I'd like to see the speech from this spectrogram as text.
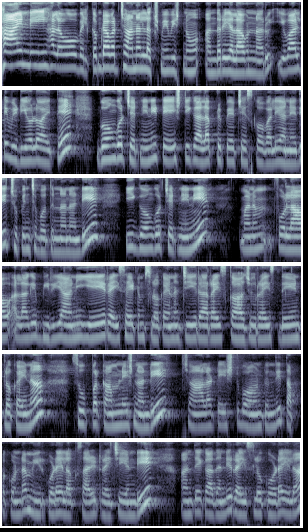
హాయ్ అండి. Hello welcome to our channel Lakshmi Vishnu. అందరూ ఎలా ఉన్నారు? ఇవాళ వీడియోలో అయితే గోంగూర చట్నీని టేస్టీగా ఎలా ప్రిపేర్ చేసుకోవాలి అనేది చూపించబోతున్నానండి. ఈ గోంగూర చట్నీని మనం పులావ్ అలాగే బిర్యానీ ఏ రైస్ ఐటమ్స్లోకైనా జీరా రైస్ కాజు రైస్ దేంట్లోకైనా సూపర్ కాంబినేషన్ అండి. చాలా టేస్ట్ బాగుంటుంది. తప్పకుండా మీరు కూడా ఇలా ఒకసారి ట్రై చేయండి. అంతేకాదండి రైస్లో కూడా ఇలా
